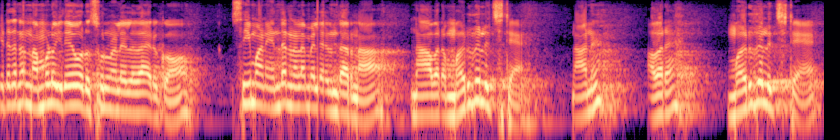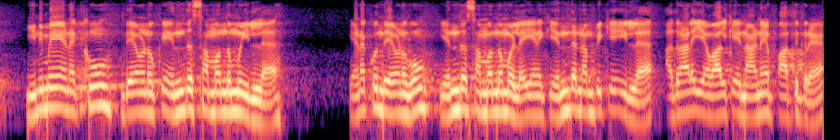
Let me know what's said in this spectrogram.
கிட்டத்தட்ட நம்மளும் இதே ஒரு சூழ்நிலையில தான் இருக்கோம். சீமான் எந்த நிலைமையில இருந்தார்னா நான் அவரை மறுதளிச்சிட்டேன் நான் அவரை மறுதளிச்சிட்டேன் இனிமே எனக்கும் தேவனுக்கும் எந்த சம்பந்தமும் இல்லை. எனக்கும் தேவனுக்கும் எந்த சம்பந்தமும் இல்லை. எனக்கு எந்த நம்பிக்கையும் இல்லை. அதனால என் வாழ்க்கையை நானே பார்த்துக்கிறேன்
